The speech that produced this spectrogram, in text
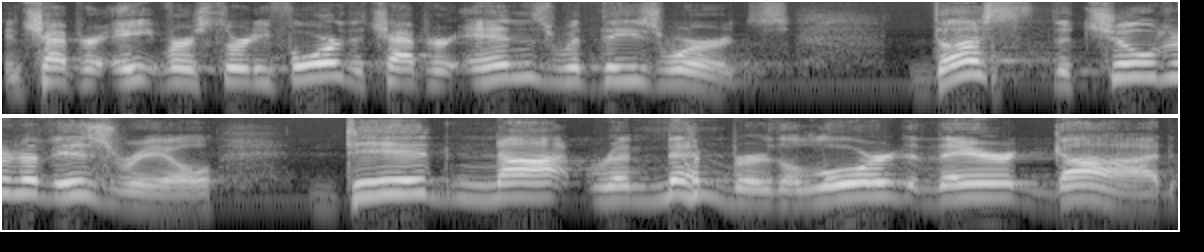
In chapter 8, verse 34, the chapter ends with these words Thus the children of Israel did not remember the Lord their God,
